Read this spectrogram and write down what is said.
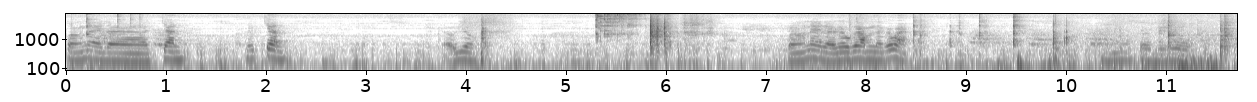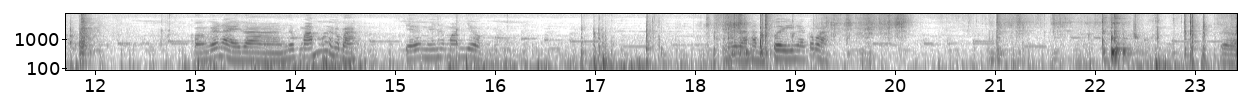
Còn cái này là chanh, nước chanh. Đổ vô còn cái này là rau găm nè các bạn. Vô. còn cái này là nước mắm nha các bạn. Chế miếng nước mắm vô. Đây là hành phi nè các bạn. Rồi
